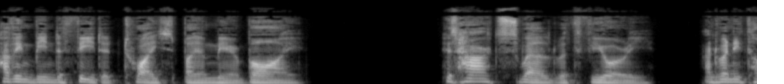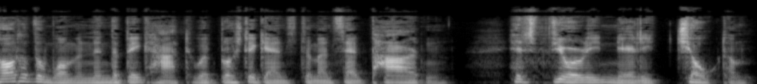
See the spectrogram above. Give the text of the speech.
having been defeated twice by a mere boy. His heart swelled with fury, and when he thought of the woman in the big hat who had brushed against him and said pardon, his fury nearly choked him.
